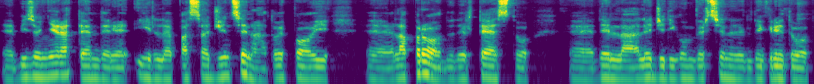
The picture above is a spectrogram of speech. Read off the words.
eh, bisognerà attendere il passaggio in Senato e poi eh, l'approdo del testo eh, della legge di conversione del decreto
